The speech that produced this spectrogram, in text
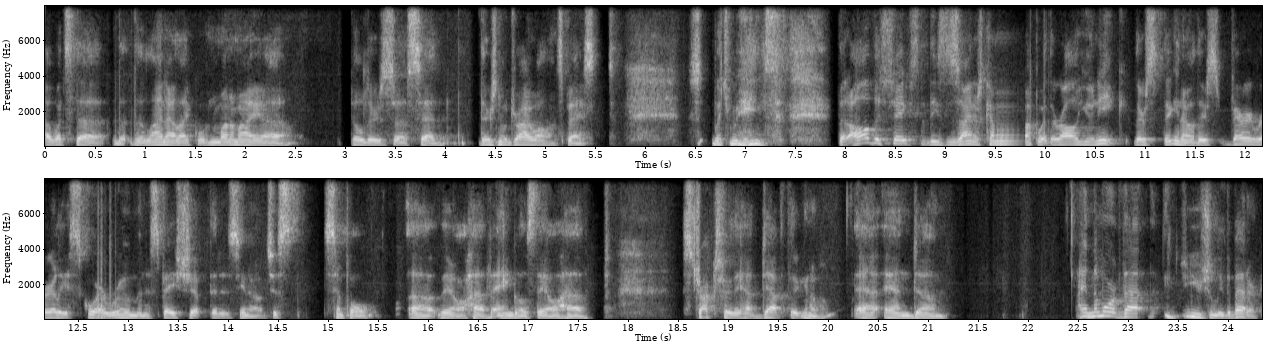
Uh, what's the, the, the line i like? When one of my uh, builders uh, said there's no drywall in space, which means that all the shapes that these designers come up with are all unique. There's you know there's very rarely a square room in a spaceship that is you know just simple. Uh, they all have angles. They all have structure. They have depth. You know, and um, and the more of that, usually the better.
